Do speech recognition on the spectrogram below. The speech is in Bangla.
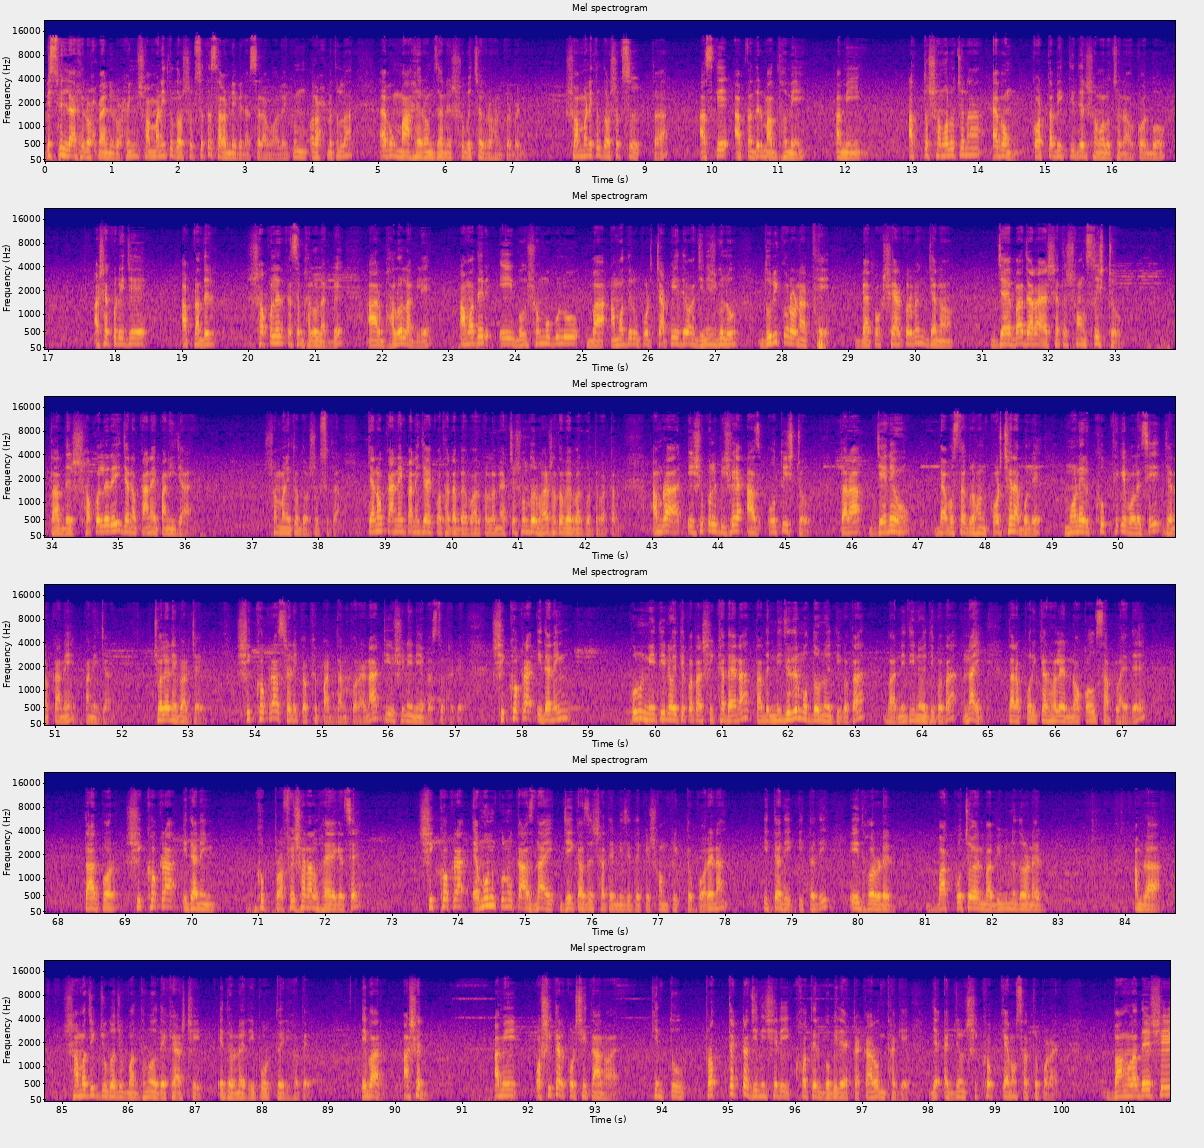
বিসমিল্লাহ রহমান রহিম। সম্মানিত দর্শক শ্রোতা, সালাম নেবেন। আসসালামু আলাইকুম রহমতুল্লাহ। এবং মাহে রমজানের শুভেচ্ছা গ্রহণ করবেন। সম্মানিত দর্শক শ্রোতা, আজকে আপনাদের মাধ্যমে আমি আত্মসমালোচনা এবং কর্তা ব্যক্তিদের সমালোচনাও করব। আশা করি যে আপনাদের সকলের কাছে ভালো লাগবে। আর ভালো লাগলে আমাদের এই বৈষম্যগুলো বা আমাদের উপর চাপিয়ে দেওয়া জিনিসগুলো দূরীকরণার্থে ব্যাপক শেয়ার করবেন যেন যে বা যারা এর সাথে সংশ্লিষ্ট, তাদের সকলেরই যেন কানে পানি যায়। সম্মানিত দর্শক শ্রোতা, কেন কানে পানি যায় কথাটা ব্যবহার করলাম? চেয়ে সুন্দর ভাষা তো ব্যবহার করতে পারতাম। আমরা এই সকল বিষয়ে আজ অতিষ্ঠ, তারা জেনেও ব্যবস্থা গ্রহণ করছে না বলে মনের ক্ষোভ থেকে বলেছি যেন কানে পানি যায়। চলেন এবার যাই। শিক্ষকরা শ্রেণীকক্ষে পাঠদান করে না, টিউশনি নিয়ে ব্যস্ত থাকে। শিক্ষকরা ইদানিং কোনো নীতি নৈতিকতা শিক্ষা দেয় না, তাদের নিজেদের মধ্যেও নৈতিকতা বা নীতি নৈতিকতা নাই। তারা পরীক্ষার হলে নকল সাপ্লাই দেয়। তারপর শিক্ষকরা ইদানিং খুব প্রফেশনাল হয়ে গেছে। শিক্ষকরা এমন কোনো কাজ নাই, যেই কাজের সাথে নিজেদেরকে সম্পৃক্ত করে না, ইত্যাদি ইত্যাদি। এই ধরনের বাক্যচয়ন বা বিভিন্ন ধরনের আমরা সামাজিক যোগাযোগ মাধ্যমেও দেখে আসছি এ ধরনের রিপোর্ট তৈরি হতে। এবার আসেন, আমি অস্বীকার করছি তা নয়, কিন্তু প্রত্যেকটা জিনিসেরই ক্ষতের গভীরে একটা কারণ থাকে যে একজন শিক্ষক কেন ছাত্র পড়ায়। বাংলাদেশে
